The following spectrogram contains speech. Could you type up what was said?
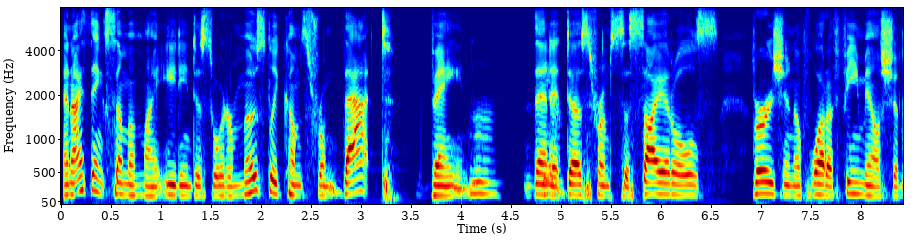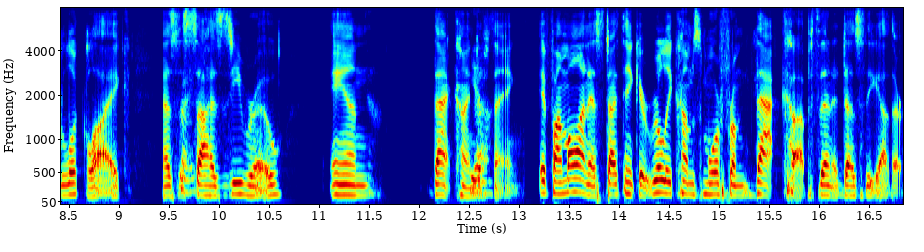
And I think some of my eating disorder mostly comes from that vein mm, than yeah. it does from societal's version of what a female should look like as a size zero and yeah. That kind yeah. of thing if I'm honest, I think it really comes more from that cup than it does the other.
